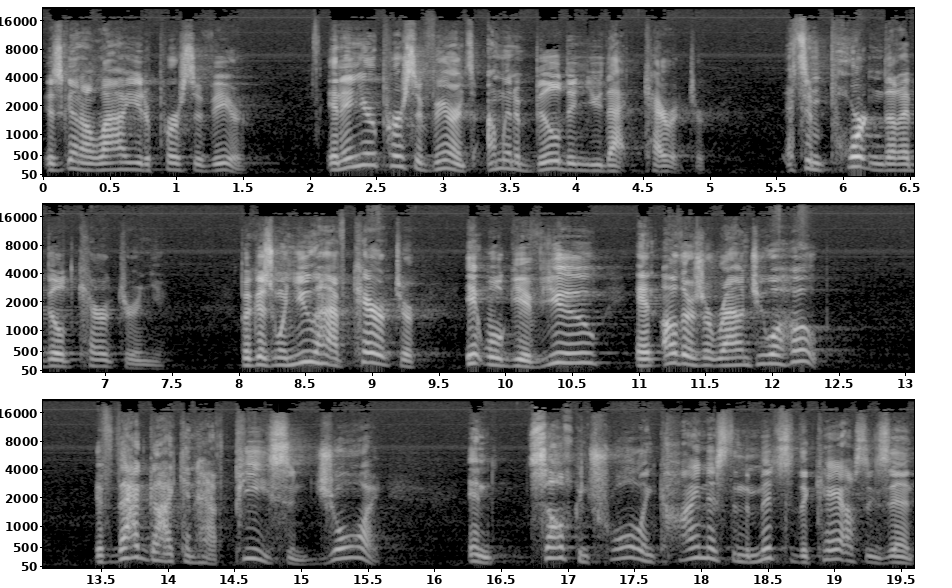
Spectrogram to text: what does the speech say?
is going to allow you to persevere. And in your perseverance, I'm going to build in you that character. It's important that I build character in you. Because when you have character, it will give you and others around you a hope. If that guy can have peace and joy and self control and kindness in the midst of the chaos he's in,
